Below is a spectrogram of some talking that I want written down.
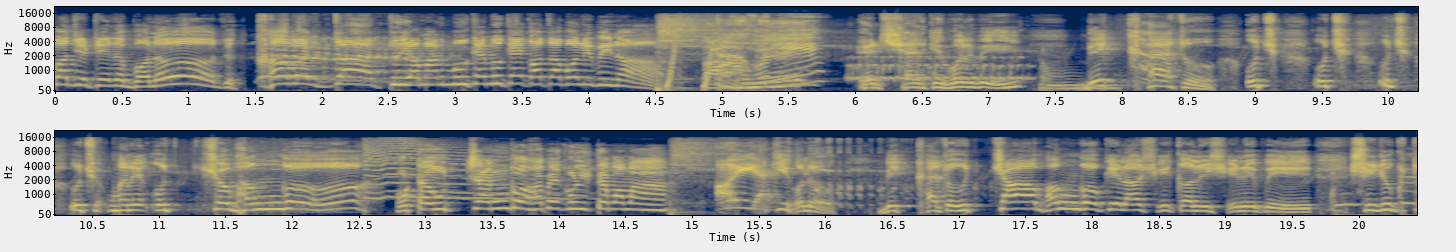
বাজেটের বলদ খবরদার তুই আমার মুখে মুখে কথা বলবি না। তাহলে? হেড স্যারকে বলবি বিখ্যাত উচ উচ উচ উচ মানে উচ্চ ভঙ্গ ওটা উচ্চাঙ্গ হবে গুলটে মামা। ওই একই হলো। বিখ্যাত উচ্চাভঙ্গ ক্লাসিক্যাল শিল্পী, শ্রীযুক্ত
